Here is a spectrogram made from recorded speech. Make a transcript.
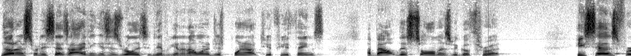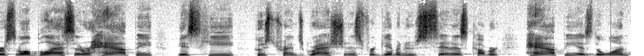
Notice what he says. I think this is really significant, and I want to just point out to you a few things about this psalm as we go through it. He says, first of all, blessed or happy is he whose transgression is forgiven, whose sin is covered. Happy is the one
